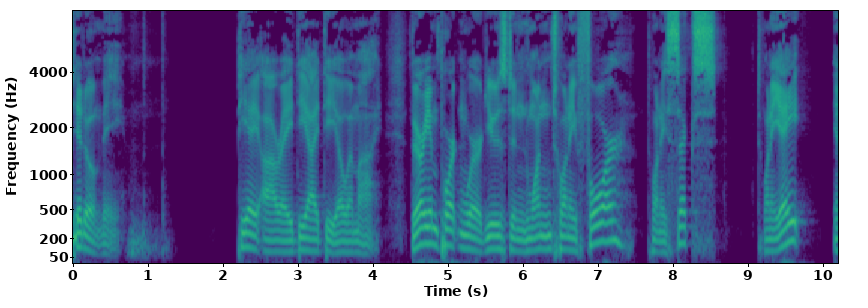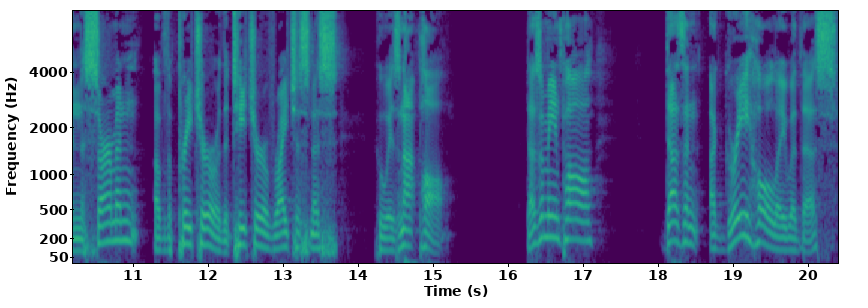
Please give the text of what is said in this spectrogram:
didomi. P A R A D I D O M I. Very important word used in 124, 26, 28, in the sermon of the preacher or the teacher of righteousness who is not Paul. Doesn't mean Paul doesn't agree wholly with this,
